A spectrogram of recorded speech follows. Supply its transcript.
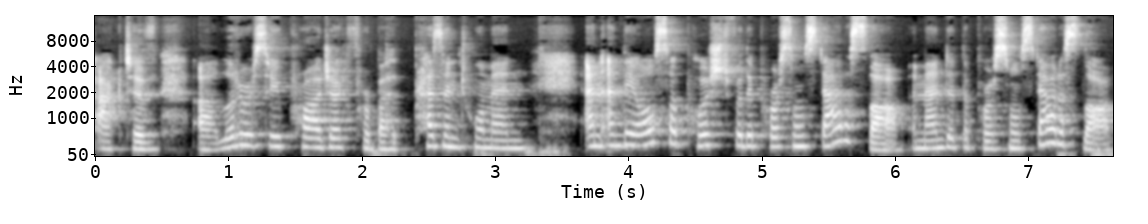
active uh, literacy project for present women, and and they also pushed for the personal status law, amended the personal status law.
